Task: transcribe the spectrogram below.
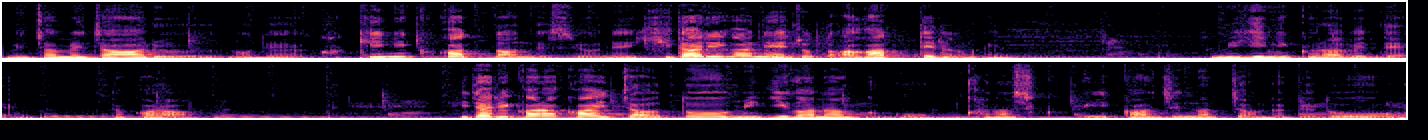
めちゃめちゃあるので描きにくかったんですよね。左がねちょっと上がってるのね。右に比べて。だから左から描いちゃうと右がなんかこう悲しくいい感じになっちゃうんだけど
